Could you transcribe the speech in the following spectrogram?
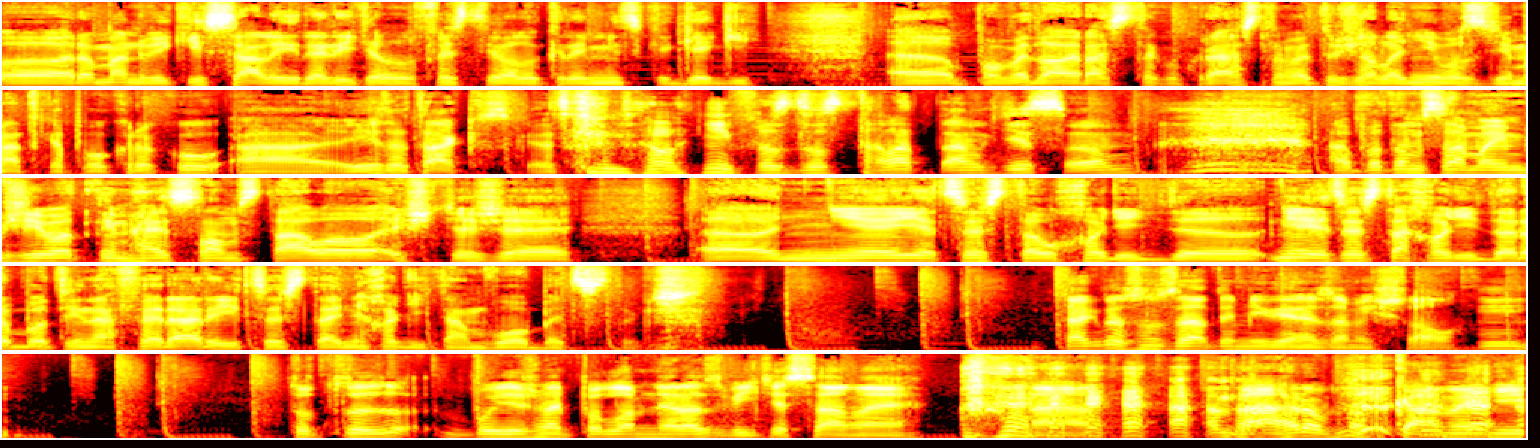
uh, Roman Vykysali, rediteľ festivalu Kremnické gegy, uh, povedal raz takú krásnu vetu, že lenivosť je matka pokroku a je to tak, skrátka lenivosť dostala tam, kde som. A potom sa mojim životným heslom stalo ešte, že uh, nie je cestou chodiť, uh, nie je cesta chodiť do roboty na Ferrari, cesta je nechodiť tam vôbec. Takže... Takto som sa nad tým nikdy nezamýšľal. Mm. Toto budeš mať podľa mňa raz vytesané na náhrobnom kameni.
